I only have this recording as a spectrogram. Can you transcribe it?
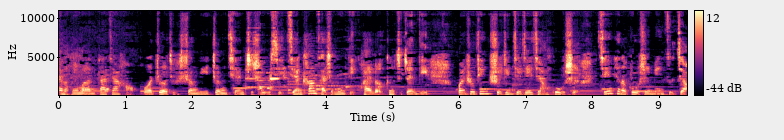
爱的朋友们，大家好！活着就是胜利，挣钱只是游戏，健康才是目的，快乐更是真谛。欢迎收听水晶姐姐讲故事。今天的故事名字叫《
